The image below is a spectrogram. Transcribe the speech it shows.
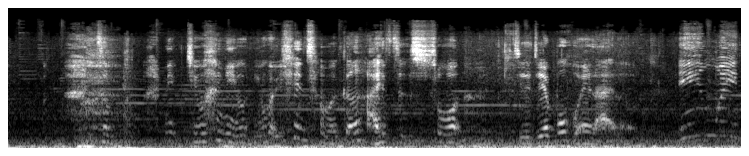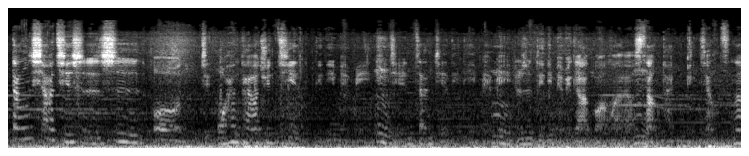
怎么？你请问你你回去怎么跟孩子说姐姐不回来了？因为当下其实是呃，我和他要去接弟弟妹妹，去接站接弟弟妹妹，嗯、就是弟弟妹妹跟他爸妈要上台北这样子。那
